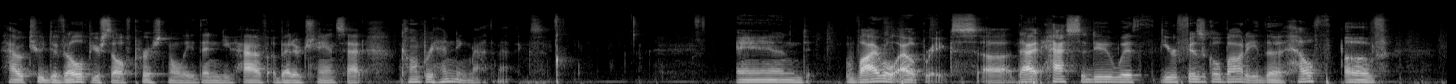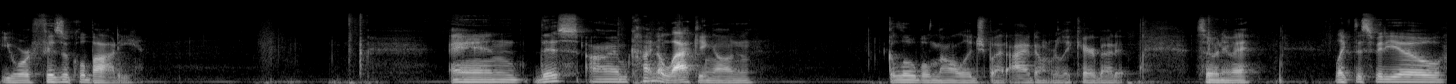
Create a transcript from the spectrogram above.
how to develop yourself personally, then you have a better chance at comprehending mathematics. And viral outbreaks, uh, that has to do with your physical body, the health of your physical body. And this, I'm kind of lacking on global knowledge, but I don't really care about it. So anyway, like this video,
